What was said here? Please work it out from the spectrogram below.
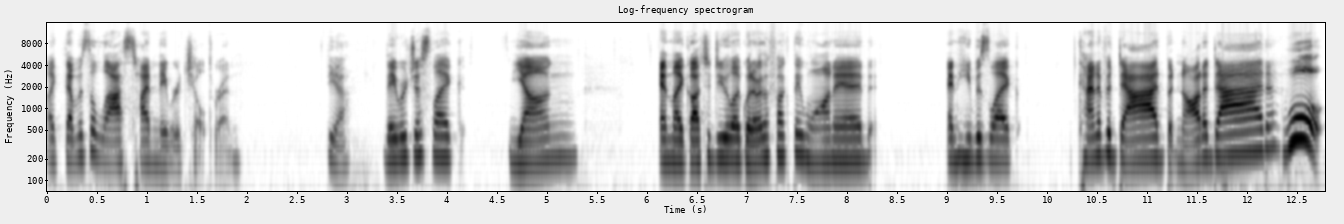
like that was the last time they were children Yeah. they were just like young and like got to do like whatever the fuck they wanted and he was like kind of a dad but not a dad Well,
